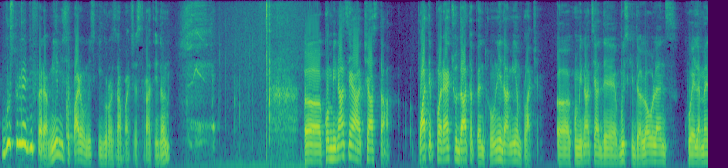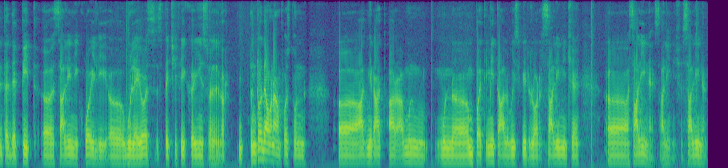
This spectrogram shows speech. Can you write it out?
gusturile diferă. Mie mi se pare un whisky grozav acest Stratiden. combinația aceasta Poate părea ciudată pentru unii, dar mie îmi place. Uh, combinația de whisky de Lowlands cu elemente de pit, uh, salinic, oily, uh, uleios specific insulelor. Întotdeauna am fost un uh, admirat, un, un uh, împătimit al whisky-urilor salinice, uh, saline, salinice, saline.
